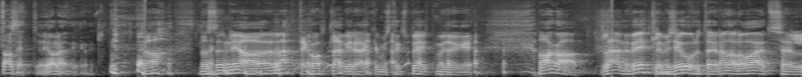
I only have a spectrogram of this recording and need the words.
Taset ju ei ole tegelikult. noh, no see on hea lähtekoht läbirääkimisteks Peep muidugi. aga läheme vehklemise juurde, nädalavahetusel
